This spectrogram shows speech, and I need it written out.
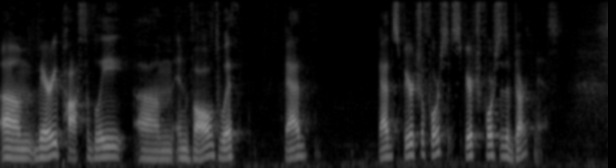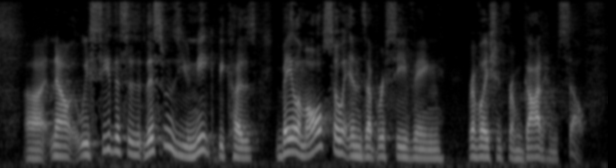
um, very possibly um, involved with bad, bad spiritual forces, spiritual forces of darkness. Uh, now we see this is this one's unique because Balaam also ends up receiving revelation from God Himself,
